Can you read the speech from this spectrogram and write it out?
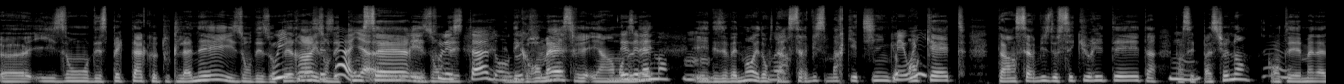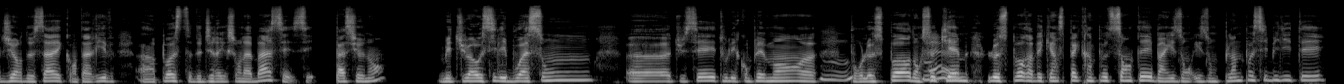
euh, ils ont des spectacles toute l'année, ils ont des opéras, mais ils ont ça, des a- concerts, ils ont des, stades des grands messes et à un moment des donné événements. Mm, et des événements et donc tu as Ouais. un service marketing, Mais oui. enquête, tu as un service de sécurité, t'as- enfin, c'est Mhm. passionnant quand tu es manager de ça et quand tu arrives à un poste de direction là-bas, c'est c'est passionnant. Mais tu as aussi les boissons, euh, tu sais, tous les compléments euh, Mhm. pour le sport. Donc ceux qui ouais. aiment le sport avec un spectre un peu de santé, ben ils ont ils ont plein de possibilités.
